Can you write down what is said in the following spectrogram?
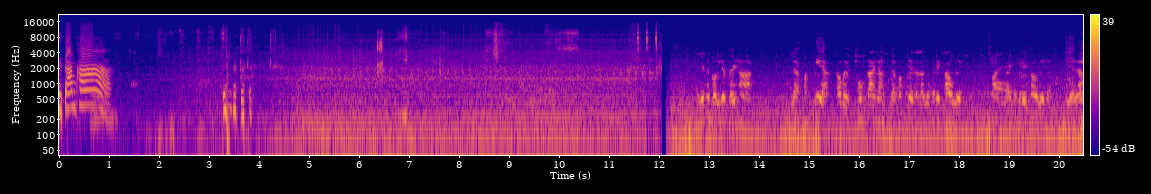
ติดตามค่ะ อันนี้ถนนเลียบชายหาดแห ลมปักเปี้ยเข้าไปชมได้นะแหลมปักเปี้ยแต่เรายังไม่ได้เข้าเลยผ่านยังไงก็ไม่ได้เข้าเลยแหลมปักเปี้ยนะ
